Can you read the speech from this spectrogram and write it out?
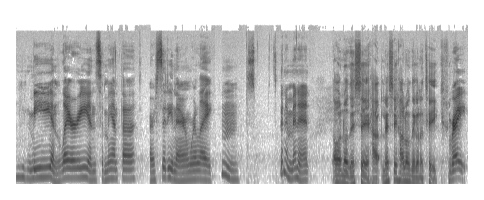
me and Larry and Samantha are sitting there, and we're like, hmm, it's, it's been a minute, oh no, they say how. Let's see how long they're gonna take. right?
